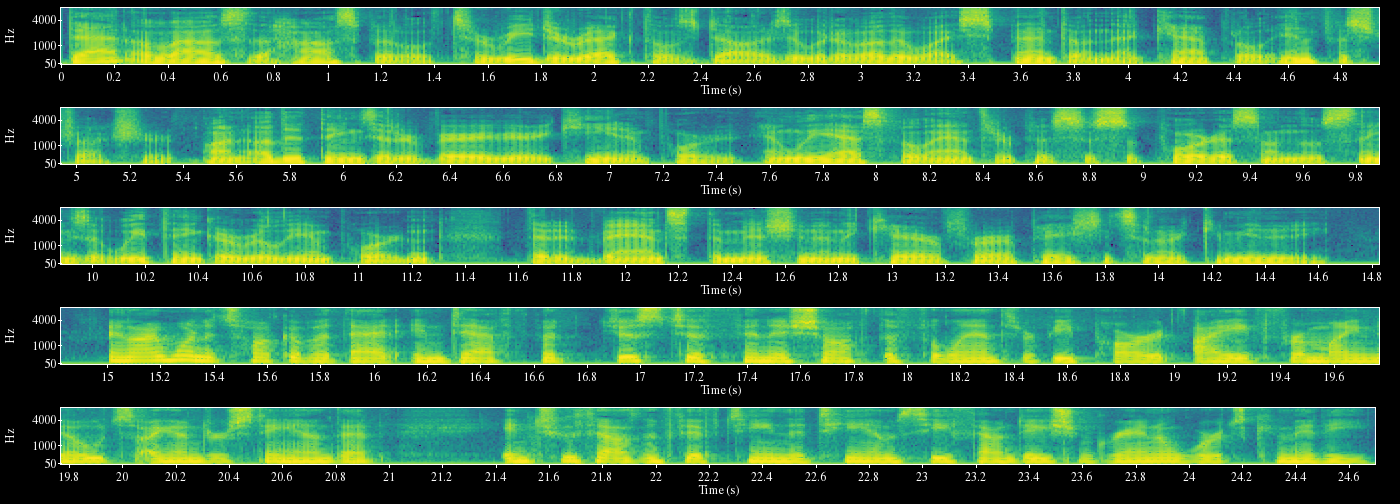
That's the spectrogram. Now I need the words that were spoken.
that allows the hospital to redirect those dollars it would have otherwise spent on that capital infrastructure on other things that are very, very key and important. And we ask philanthropists to support us on those things that we think are really important that advance the mission and the care for our patients in our community. And I want to talk about that in depth, but just to finish off the philanthropy part, I from my notes I understand that in 2015 the TMC Foundation Grant Awards Committee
